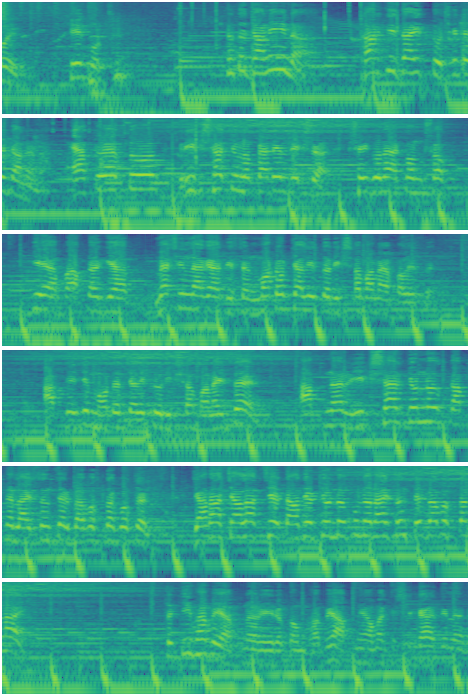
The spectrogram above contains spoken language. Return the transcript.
কই, কে করছে? সে তো জানিই না। কার কি দায়িত্ব সেটা জানে না। এত এত রিক্সা ছিল, প্যাডেল রিক্সা, সেগুলো এখন সব গিয়ে, আপনার গিয়া মেশিন লাগায় দিচ্ছেন মোটর চালিত রিক্সা বানায় ফেলেছেন। আপনি যে মোটর চালিত রিক্সা বানাইছেন আপনার রিক্সার জন্য আপনি লাইসেন্সের ব্যবস্থা করছেন। যারা চালাচ্ছে, তাদের জন্য কোনো লাইসেন্সের ব্যবস্থা নাই। তো কীভাবে আপনার এরকম ভাবে আপনি আমাকে শেখায় দিলেন?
